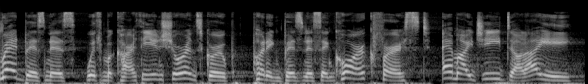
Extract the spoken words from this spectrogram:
Red Business with McCarthy Insurance Group, putting business in Cork first. MIG.ie.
